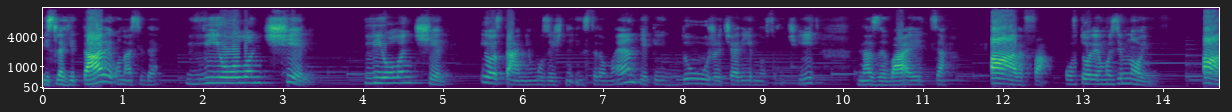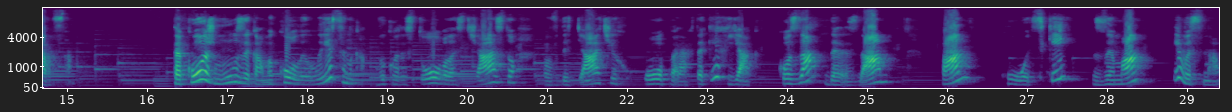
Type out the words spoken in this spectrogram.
Після гітари у нас іде віолончель. Віолончель. І останній музичний інструмент, який дуже чарівно звучить, називається арфа. Повторюємо зі мною. Арфа. Також музика Миколи Лисенка використовувалась часто в дитячих операх, таких як Коза Дереза, Пан Коцький, Зима і Весна.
